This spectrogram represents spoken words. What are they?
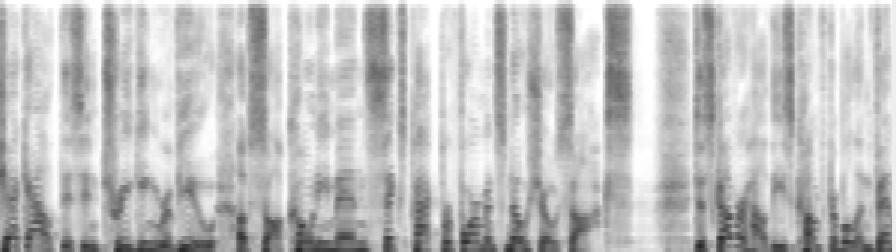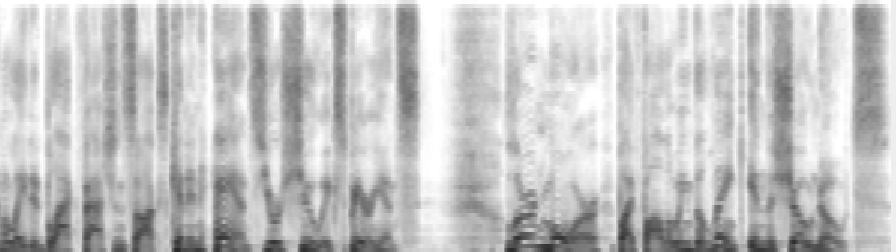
Check out this intriguing review of Saucony Men's six-pack performance no-show socks. Discover how these comfortable and ventilated black fashion socks can enhance your shoe experience. Learn more by following the link in the show notes.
